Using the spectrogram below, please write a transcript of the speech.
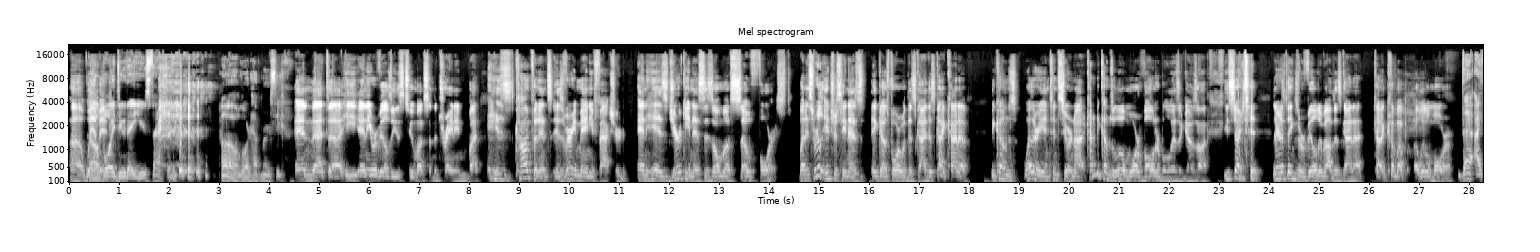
uh, women. Oh boy, do they use fashion. oh, Lord have mercy. and that uh, he and he reveals he's two months in the training, but his confidence is very manufactured, and his jerkiness is almost so forced. But it's really interesting as it goes forward with this guy. This guy kind of becomes, whether he intends to or not, kind of becomes a little more vulnerable as it goes on. You start to there are things revealed about this guy that kind of come up a little more. That I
